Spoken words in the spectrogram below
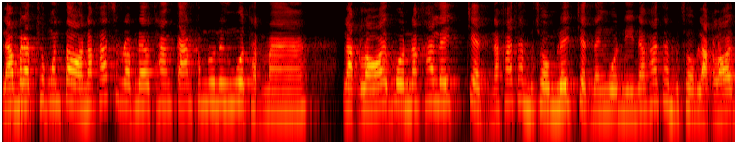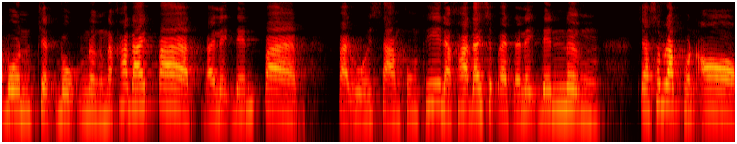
เรามารับชมกันต่อนะคะสำหรับแนวทางการคำนวณในงวดถัดมา หลักร้อยบนนะคะเลขเจ็ดนะคะท่านผู้ชมเลขเจ็ดในงวดนี้นะคะท่านผู้ชมหลักร้อยบนเจ็ดบวกหนึ่งนะคะได้แปดได้เลขเด่นแปดแปดบวกสามคงที่นะคะ ได้สิบเดได้เลขเด่นหนึ่งจะสำหรับผลออก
